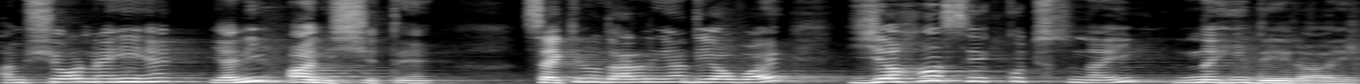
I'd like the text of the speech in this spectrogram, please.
हम श्योर नहीं हैं, यानी अनिश्चित हैं। सेकंड उदाहरण यहाँ दिया हुआ है, यहाँ से कुछ सुनाई नहीं दे रहा है।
